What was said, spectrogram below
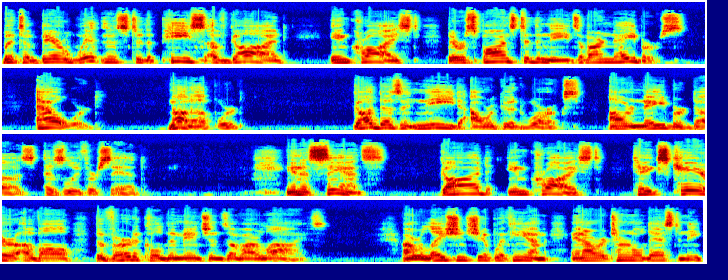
but to bear witness to the peace of God in Christ that responds to the needs of our neighbors, outward, not upward. God doesn't need our good works. Our neighbor does, as Luther said. In a sense, God in Christ takes care of all the vertical dimensions of our lives, our relationship with Him, and our eternal destiny,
